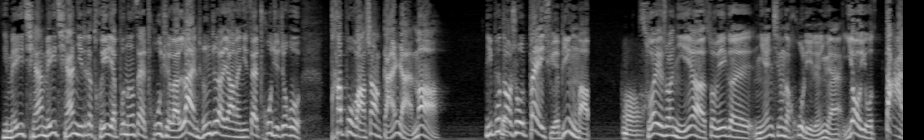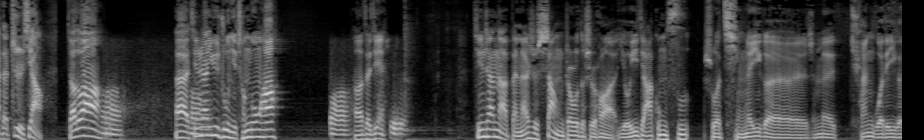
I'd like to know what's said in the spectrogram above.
你没钱没钱，你这个腿也不能再出去了，烂成这样了，你再出去之后，他不往上感染吗？你不到时候败血病吗？哦所以说你呀、作为一个年轻的护理人员，要有大的志向，晓得吧？啊哎，金山预祝你成功哈！啊，好，再见。谢谢。金山呢，本来是上周的时候啊，有一家公司说请了一个什么全国的一个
